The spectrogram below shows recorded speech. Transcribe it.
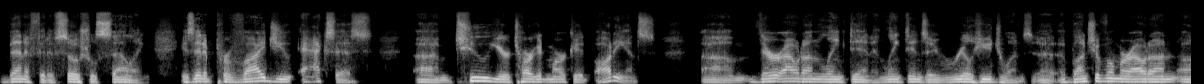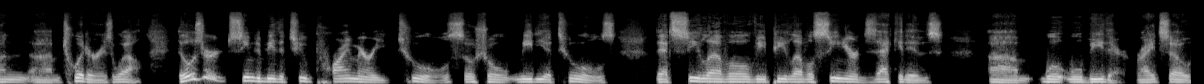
benefit of social selling is that it provides you access um, to your target market audience um, they're out on LinkedIn, and LinkedIn's a real huge one. Uh, a bunch of them are out on on um, Twitter as well. Those are seem to be the two primary tools, social media tools that C level, VP level, senior executives um, will will be there, right? So,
